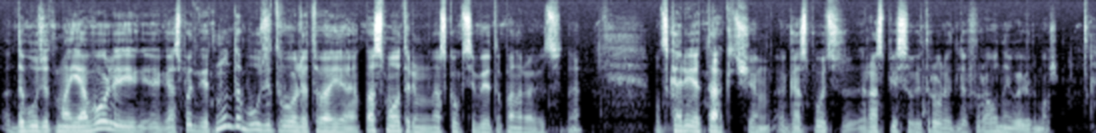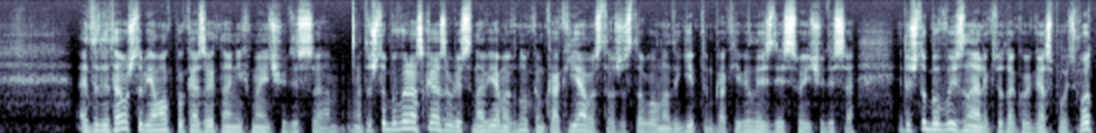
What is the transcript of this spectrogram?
да будет моя воля, и Господь говорит, ну да будет воля твоя, посмотрим, насколько тебе это понравится. Да? Вот скорее так, чем Господь расписывает роли для фараона и его вельмож. Это для того, чтобы я мог показать на них мои чудеса. Это чтобы вы рассказывали сыновьям и внукам, как я восторжествовал над Египтом, как явил я здесь свои чудеса. Это чтобы вы знали, кто такой Господь. Вот,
